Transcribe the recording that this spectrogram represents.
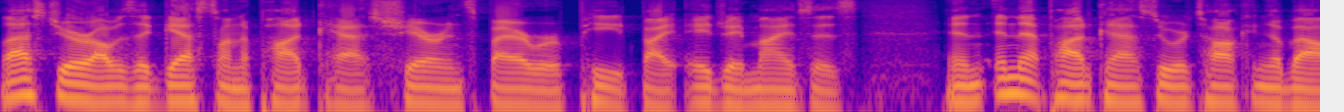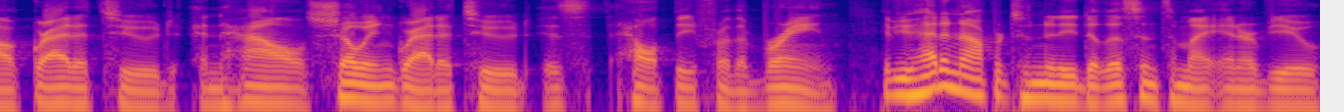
Last year, I was a guest on a podcast, Share, Inspire, Repeat by AJ Mises. And in that podcast, we were talking about gratitude and how showing gratitude is healthy for the brain. If you had an opportunity to listen to my interview,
